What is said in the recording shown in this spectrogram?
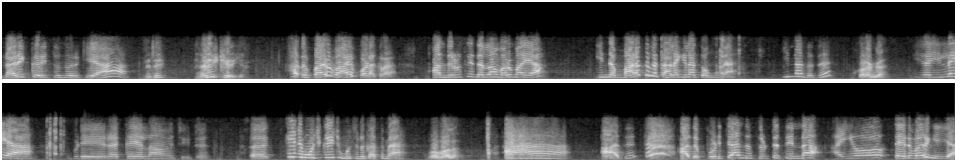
நரிக்கறி துண்ணு இருக்கியா? நரிக்கிறியா? அது பாரு வாய படக்குற அந்த ருசி இதெல்லாம் வருமாயா இந்த மரத்துல தலைகீழா தொங்குன என்னது குரங்க. இல்லையா? இப்படி ரெக்கையெல்லாம் வச்சுக்கிட்டு. கீச்சு மூச்சு கீச்சு மூச்சுன்னு கத்துமே. வவால அது அத பிடிச்சா அந்த சுட்டு தின்னா ஐயோ தேடு வருங்கய்யா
